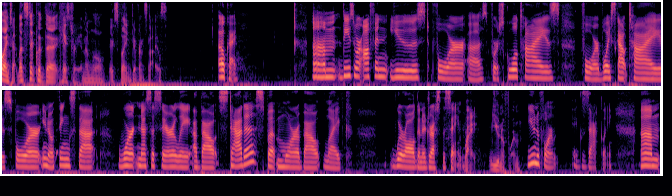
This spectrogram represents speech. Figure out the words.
go into it let's stick with the history and then we'll explain different styles Okay. Um, these were often used for uh, for school ties, for Boy Scout ties, for you know things that weren't necessarily about status, but more about like we're all going to dress the same. right uniform Uniform, exactly. Um,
